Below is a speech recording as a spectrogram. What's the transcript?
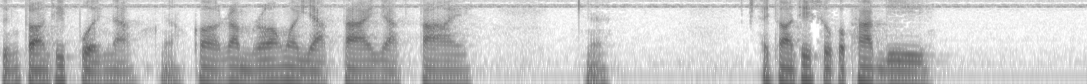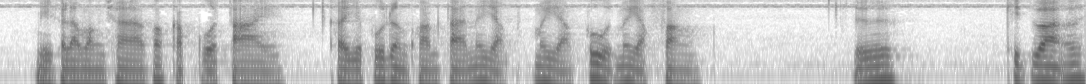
ถึงตอนที่ป่วยหนักนะก็ร่ำร้องว่าอยากตายอยากตายนะไอตอนที่สุขภาพดี มีกำลังวังชาก็กลับกลัวตาย ใครจะพูดเรื่องความตายไม่อยากไม่อยากพูดไม่อยากฟัง หรือคิดว่า เอ้ย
